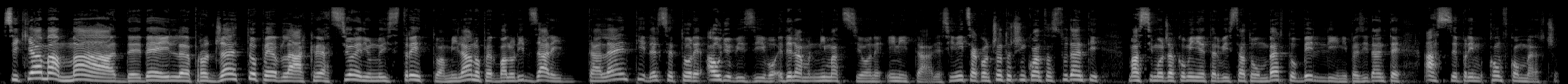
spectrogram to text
Si chiama MAD ed è il progetto per la creazione di un distretto a Milano per valorizzare i talenti del settore auto audiovisivo e dell'animazione in Italia. Si inizia con 150 studenti. Massimo Giacomini ha intervistato Umberto Bellini, presidente Asseprim Confcommercio.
